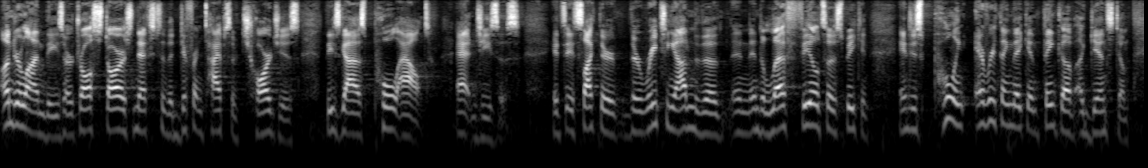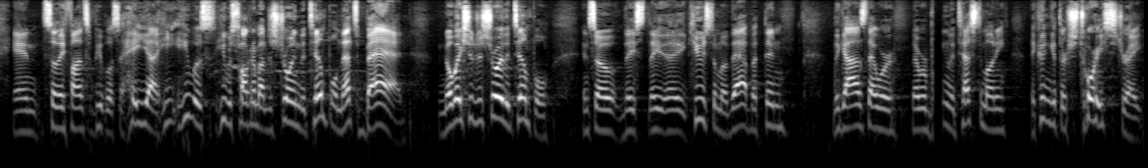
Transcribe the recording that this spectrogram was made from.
underline these or draw stars next to the different types of charges these guys pull out at Jesus. It's, it's like they're, they're reaching out into, the, in, into left field, so to speak, and, and just pulling everything they can think of against him. And so they find some people that say, hey, yeah, he, he, was, he was talking about destroying the temple, and that's bad. Nobody should destroy the temple. And so they, they, they accused him of that, but then the guys that were, that were bringing the testimony, they couldn't get their story straight.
